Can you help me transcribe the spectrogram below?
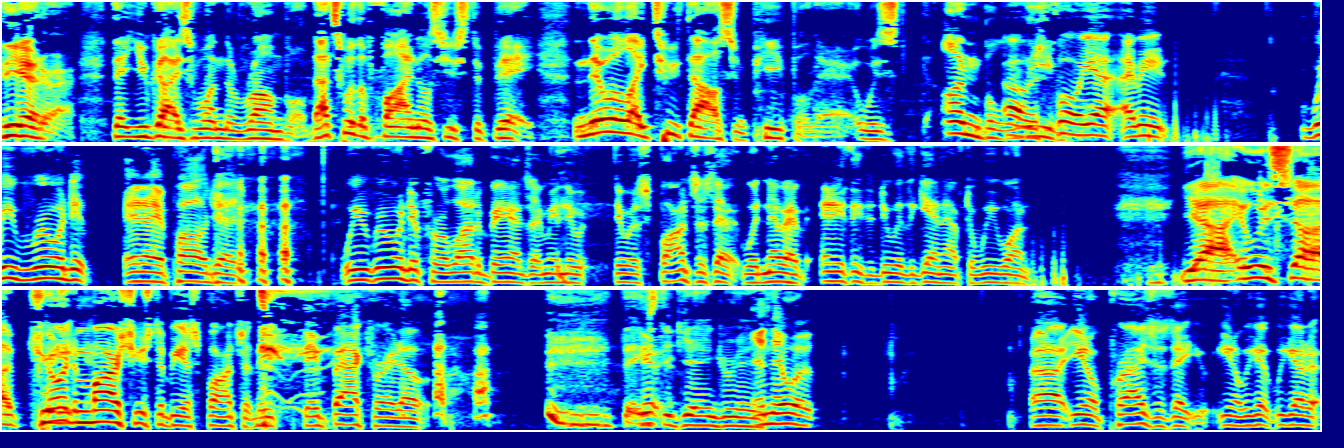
Theater that you guys won the Rumble. That's where the finals used to be. And there were like 2,000 people there. It was Oh, unbelievable. it was full. Yeah, I mean, we ruined it and I apologize. we ruined it for a lot of bands. I mean, there were, there were sponsors that would never have anything to do with again after we won. Yeah, it was uh, pretty, Jordan Marsh used to be a sponsor. They they backed right out, thanks to Gang Green. and there were. Uh, you know prizes that you you know we got we got a,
